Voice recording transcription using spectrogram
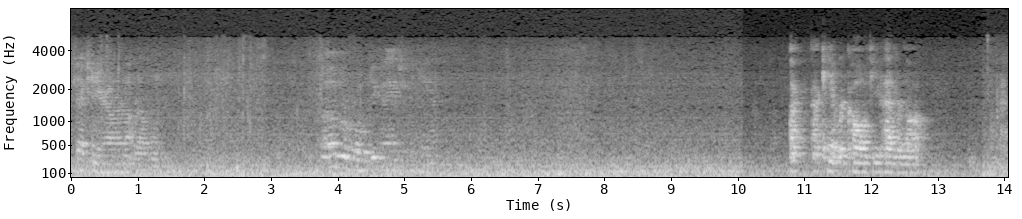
Objection, Your Honor, not relevant. Overruled, you can answer again. I, I can't recall if you have or not. Okay.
